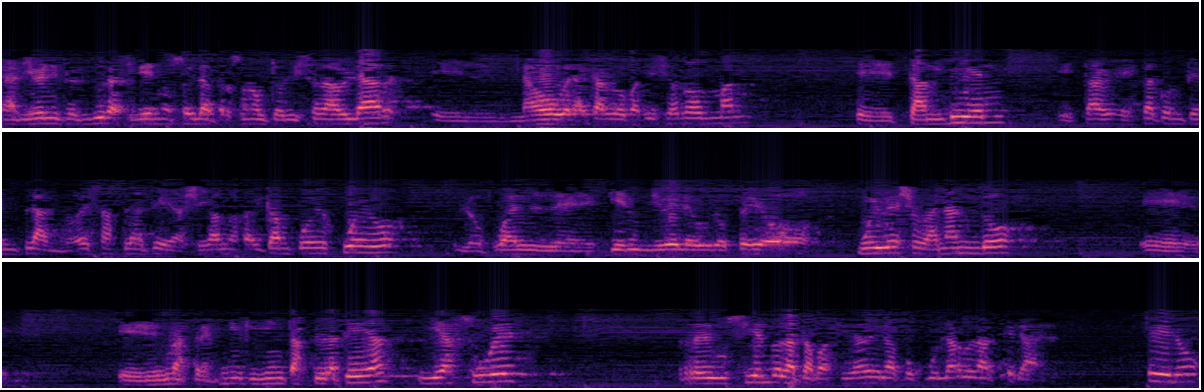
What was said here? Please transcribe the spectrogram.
a, nivel de infraestructura, si bien no soy la persona autorizada a hablar, la obra Carlos Patricio Rodman eh, también está, está contemplando esas plateas llegando hasta el campo de juego, lo cual tiene un nivel europeo muy bello, ganando eh, eh, unas 3.500 plateas y a su vez reduciendo la capacidad de la popular lateral. Pero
